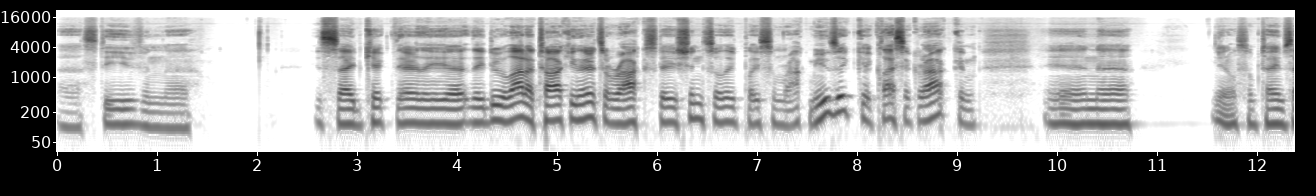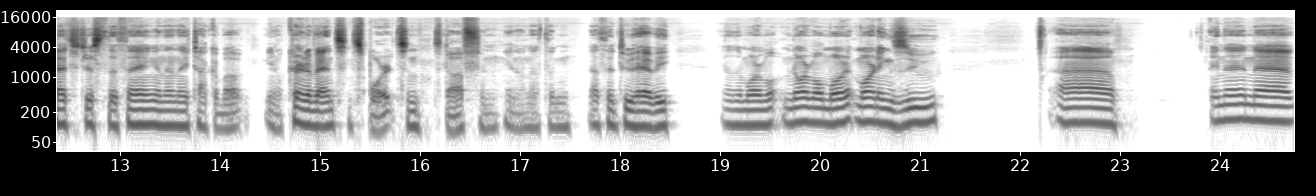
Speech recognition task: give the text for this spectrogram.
uh, Steve and uh, his sidekick there, they uh, they do a lot of talking there. It's a rock station, so they play some rock music, uh, classic rock, and and uh, you know sometimes that's just the thing. And then they talk about you know current events and sports and stuff, and you know nothing nothing too heavy. You know the more normal morning zoo. Uh, and then uh,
